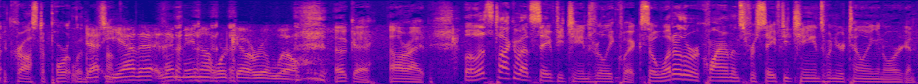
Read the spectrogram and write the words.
across to Portland. That, yeah, that that may not work out real well. okay. All right. Well, let's talk about safety chains really quick. So, what are the requirements for safety chains when you're towing in Oregon?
